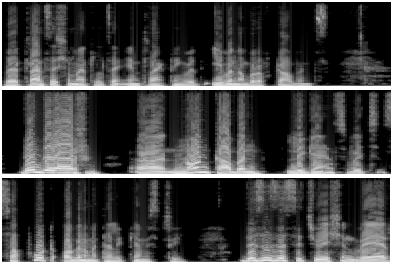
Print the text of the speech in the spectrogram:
where transition metals are interacting with even number of carbons. Then there are uh, non-carbon ligands which support organometallic chemistry. This is a situation where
